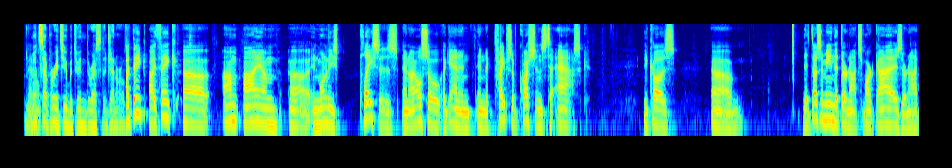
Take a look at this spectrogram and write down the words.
don't. What separates you between the rest of the generals? I think. I think. Uh, I'm. I am uh, in one of these places, and I also, again, in in the types of questions to ask, because. Um, that doesn't mean that they're not smart guys. They're not,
